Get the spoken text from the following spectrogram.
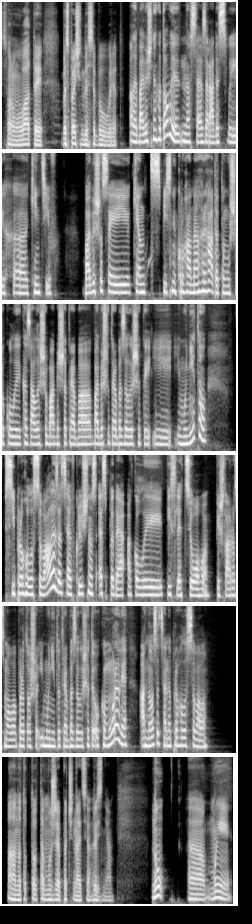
сформувати безпечний для себе уряд. Але Бабіш не готовий на все заради своїх е, кінтів. Бабіш оцей кент з пісні Кургана агрегата, тому що коли казали, що Бабіша треба, Бабішу треба залишити і імуніту, всі проголосували за це, включно з СПД. А коли після цього пішла розмова про те, що імуніту треба залишити Окамурові, ано за це не проголосувало. А, ну тобто там уже починається гризня. Ну, е, ми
